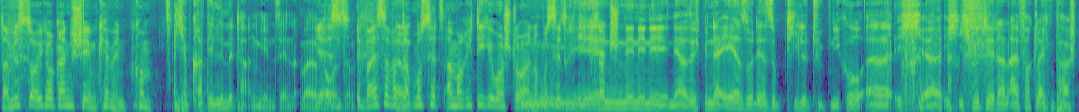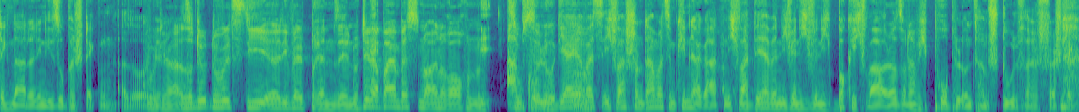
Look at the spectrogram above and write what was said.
Da müsst ihr euch auch gar nicht schämen. Kevin, komm. Ich habe gerade den Limiter angehen sehen aber Ja, bei ist, weißt du was, das muss jetzt einmal richtig übersteuern. Da muss jetzt richtig Nee, klatschen. Nee, nee, nee. Also ich bin da eher so der subtile Typ, Nico. Äh, ich äh, ich, ich würde dir dann einfach gleich ein paar Stecknadeln in die Suppe stecken. Also Gut, ja. Also du, du willst die, äh, die Welt brennen sehen und dir dabei am besten nur eine rauchen und Absolut, ja, ja, So. weißt, du, ich war schon damals im Kindergarten. Ich war der, wenn ich, wenn ich, wenn ich bockig war oder so, dann habe ich Popel unterm Stuhl ver versteckt.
